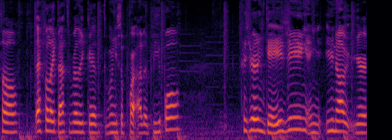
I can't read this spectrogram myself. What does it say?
So I feel like that's really good when you support other people because you're engaging and you know you're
